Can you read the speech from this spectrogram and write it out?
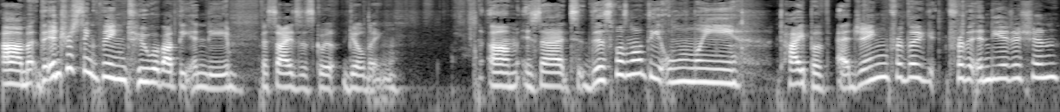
Um, the interesting thing too about the indie, besides this gilding, um, is that this was not the only type of edging for the for the indie edition.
